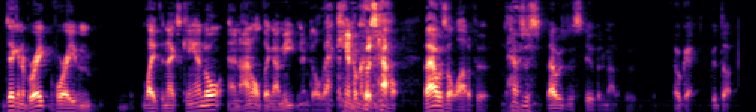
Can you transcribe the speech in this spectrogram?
I'm taking a break before I even light the next candle, and I don't think I'm eating until that candle goes out. That was a lot of food. That was just that was just stupid amount of food. Okay, good talk.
